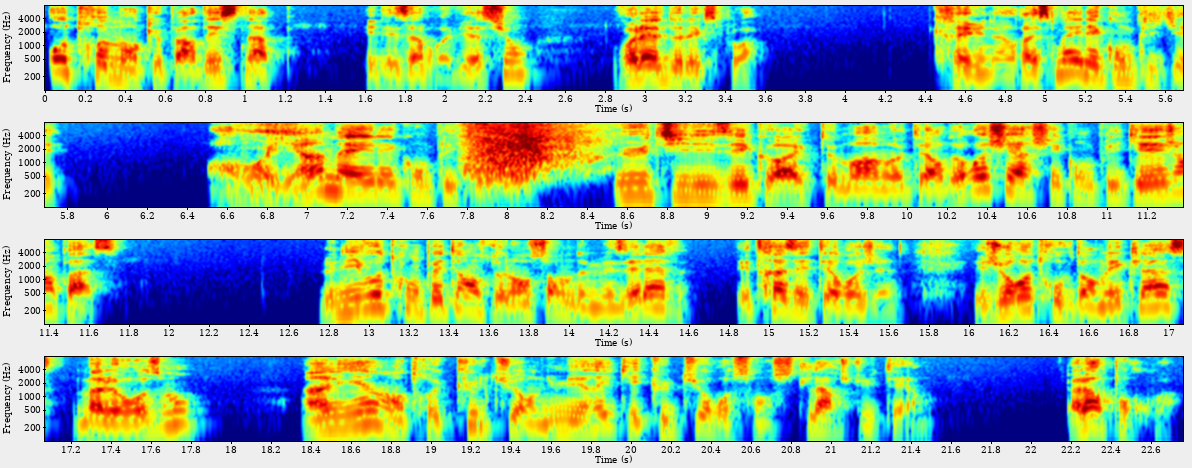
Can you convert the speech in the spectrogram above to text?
autrement que par des snaps et des abréviations relève de l'exploit. Créer une adresse mail est compliqué. Envoyer un mail est compliqué. Utiliser correctement un moteur de recherche est compliqué et j'en passe. Le niveau de compétence de l'ensemble de mes élèves est très hétérogène et je retrouve dans mes classes, malheureusement, un lien entre culture numérique et culture au sens large du terme. Alors pourquoi?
